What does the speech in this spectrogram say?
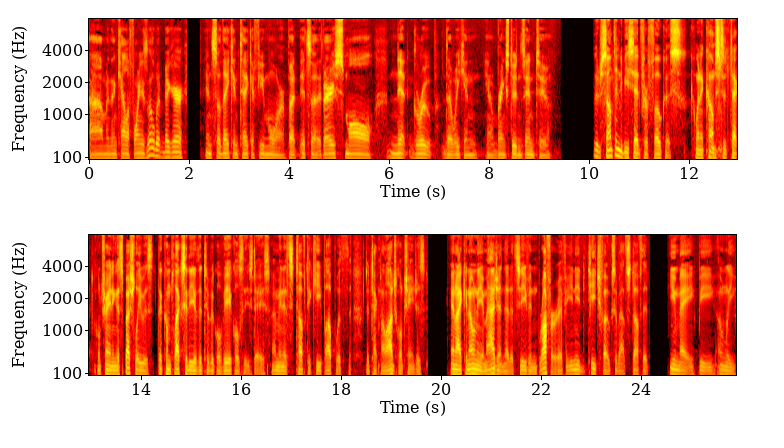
Um, and then California is a little bit bigger. And so they can take a few more, but it's a very small knit group that we can, you know, bring students into. There's something to be said for focus when it comes to technical training, especially with the complexity of the typical vehicles these days. I mean, it's tough to keep up with the technological changes. And I can only imagine that it's even rougher if you need to teach folks about stuff that you may be only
